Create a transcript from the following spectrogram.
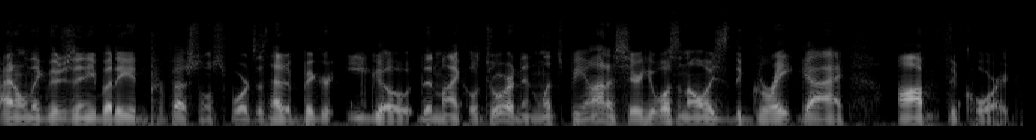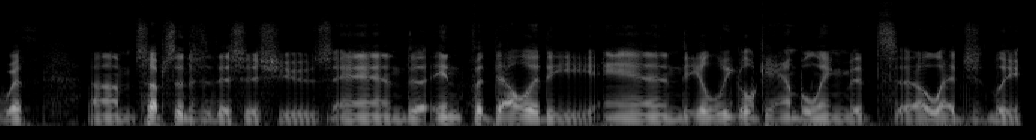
I don't think there's anybody in professional sports that's had a bigger ego than Michael Jordan. And let's be honest here, he wasn't always the great guy off the court with um, substance abuse issues and uh, infidelity and illegal gambling that uh, allegedly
